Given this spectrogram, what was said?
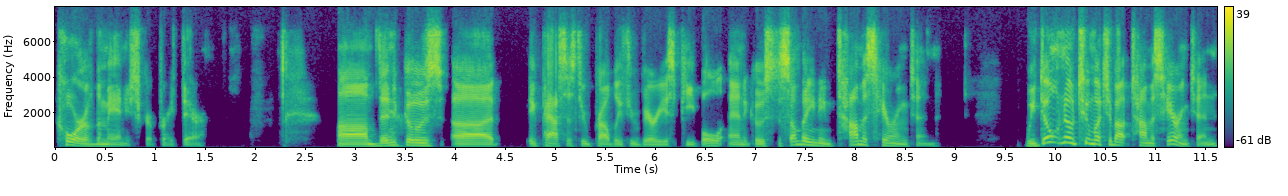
core of the manuscript right there. Um, then it goes, uh, it passes through probably through various people, and it goes to somebody named Thomas Harrington. We don't know too much about Thomas Harrington.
